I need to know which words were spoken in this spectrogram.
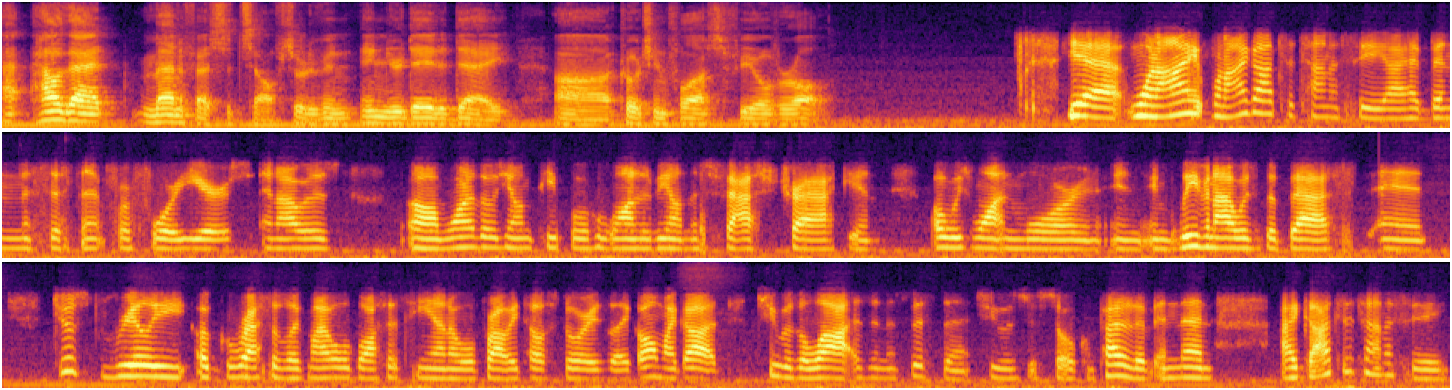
how that manifests itself, sort of in, in your day to day coaching philosophy overall. Yeah, when I when I got to Tennessee, I had been an assistant for four years, and I was um, one of those young people who wanted to be on this fast track and always wanting more and, and, and believing I was the best and just really aggressive. Like my old boss at Siena will probably tell stories like, oh my God, she was a lot as an assistant. She was just so competitive. And then I got to Tennessee.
